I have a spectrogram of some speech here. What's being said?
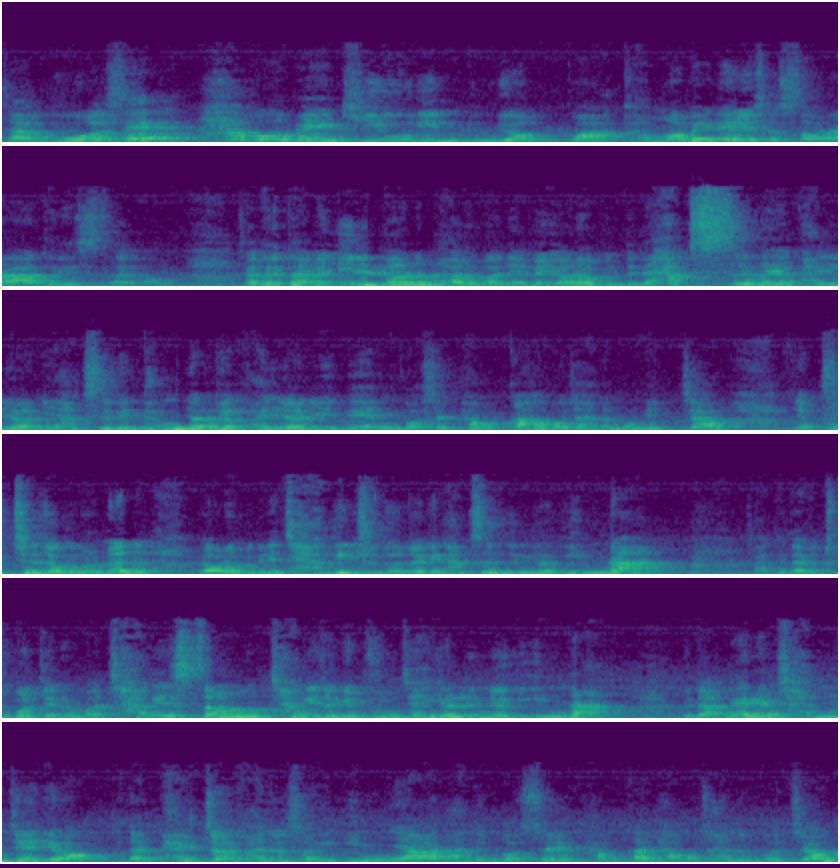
자, 무엇에 학업에 기울인 노력과 경험에 대해서 써라 그랬어요. 자, 그렇다면 1번은 바로 뭐냐면 여러분들의 학습에 관련이, 학습의 능력에 관련이 된 것을 평가하고자 하는 거겠죠. 그냥 구체적으로는 여러분들이 자기 주도적인 학습 능력이 있나? 자, 그 다음에 두 번째는 뭐 창의성, 창의적인 문제 해결 능력이 있나? 그 다음에 잠재력, 그 다음에 발전 가능성이 있냐라는 것을 평가를 하고자 하는 거죠.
